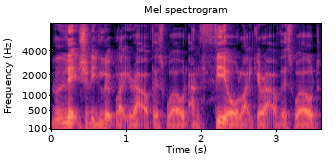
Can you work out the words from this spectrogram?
literally look like you're out of this world and feel like you're out of this world.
